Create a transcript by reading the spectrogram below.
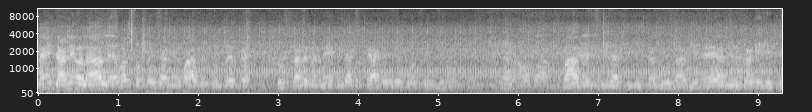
नहीं जाने वाला है लेबर तो पैसा नहीं है। बाद में दोपहर में दुष्काले में नहीं मिला तो क्या करेंगे? बहुत सही लगेगा बाद में सीधा सीधी चालू होगा अभी है अभी रुका के देखी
